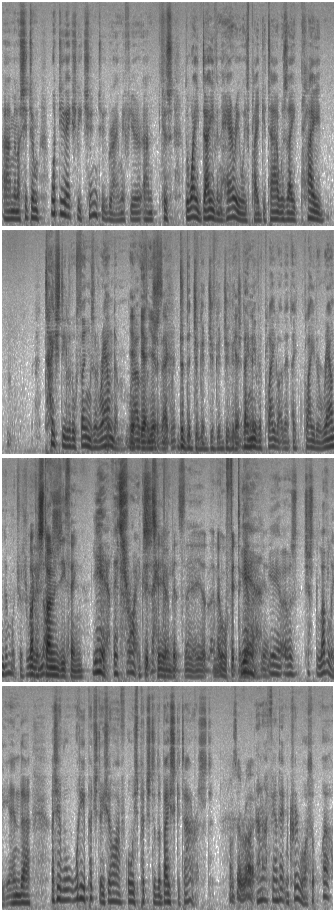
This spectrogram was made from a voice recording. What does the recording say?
Um, and I said to him, "What do you actually tune to, Graham? If you're because the way Dave and Harry always played guitar was they played tasty little things around them Yeah, rather yeah, than just exactly. did the jigga jigga jigga. They never played like that. They played around them, which was really like a nice. Stonesy thing, Yeah, that's right. Exactly. bits here and bits there, and they all fit together. Yeah, yeah, it was just lovely. And uh, I said, "Well, what do you pitch to?" He said, oh, "I've always pitched to the bass guitarist." Oh, is that right? And I found that incredible. I thought, wow,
